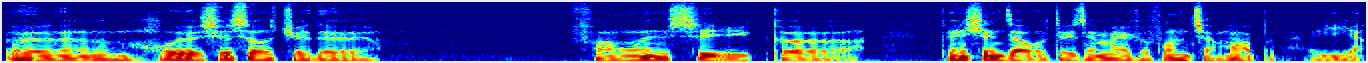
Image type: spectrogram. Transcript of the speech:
嗯，我有些时候觉得访问是一个。跟现在我对着麦克风讲话不太一样，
